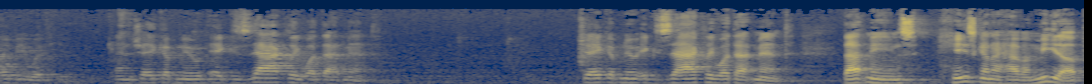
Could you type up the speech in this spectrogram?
will be with you. And Jacob knew exactly what that meant. Jacob knew exactly what that meant. That means he's going to have a meetup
